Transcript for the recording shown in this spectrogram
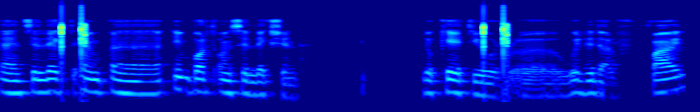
and select uh, import on selection. Locate your uh, well header file.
